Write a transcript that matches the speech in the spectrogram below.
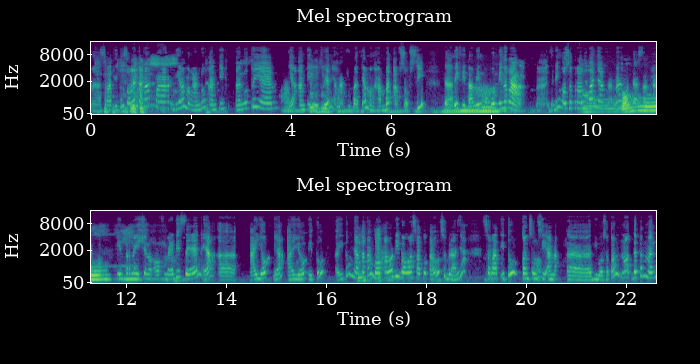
Nah, serat itu soalnya kenapa? Dia mengandung anti nutrien, ya anti nutrien yang akibatnya menghambat absorpsi dari vitamin maupun mineral. Nah, jadi nggak usah terlalu banyak karena berdasarkan International of Medicine ya uh, IOM ya IOM itu itu menyatakan bahwa kalau di bawah satu tahun sebenarnya serat itu konsumsi anak uh, di bawah satu tahun not determined.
